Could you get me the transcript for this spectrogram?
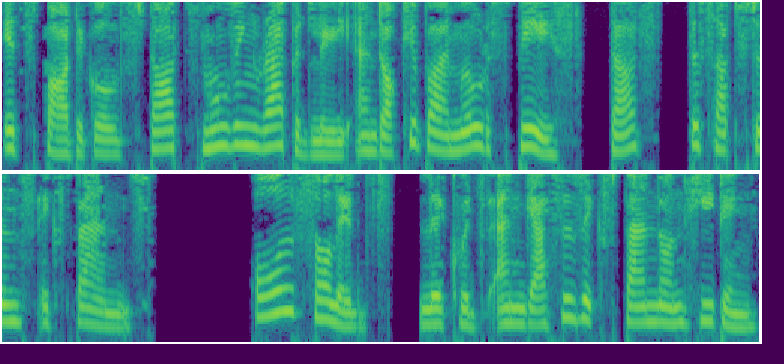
its particles starts moving rapidly and occupy more space, thus, the substance expands. All solids, liquids and gases expand on heating.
